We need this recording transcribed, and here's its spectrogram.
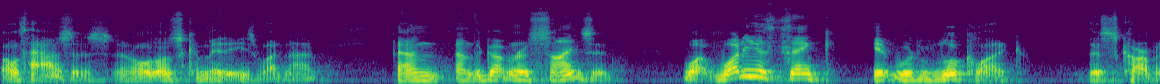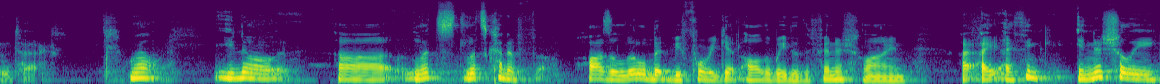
both houses and all those committees, whatnot, and, and the governor signs it. What, what do you think it would look like, this carbon tax? Well, you know, uh, let's let's kind of pause a little bit before we get all the way to the finish line. I, I think initially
